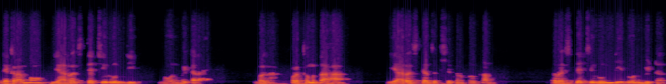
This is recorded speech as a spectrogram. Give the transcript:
लेकरांनो या रस्त्याची रुंदी दोन मीटर आहे. बघा प्रथमत या रस्त्याचं क्षेत्रफळ काढू. रस्त्याची रुंदी दोन मीटर.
